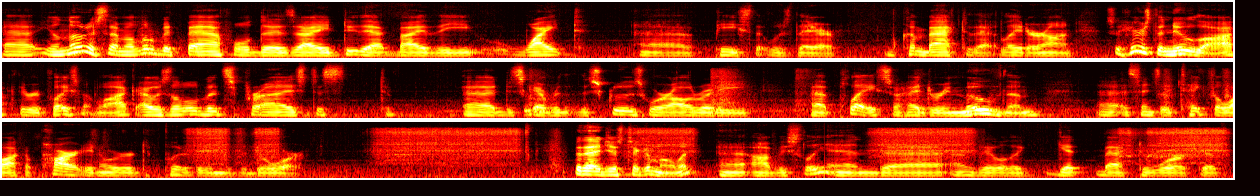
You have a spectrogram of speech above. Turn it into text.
uh, you'll notice I'm a little bit baffled as I do that by the white piece that was there. We'll come back to that later on. So here's the new lock, the replacement lock. I was a little bit surprised to, to uh, discover that the screws were already uh, placed, so I had to remove them, uh, essentially take the lock apart in order to put it into the door. But that just took a moment, uh, obviously, and uh, I was able to get back to work of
